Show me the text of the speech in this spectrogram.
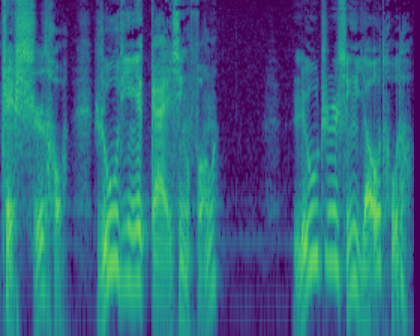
这石头啊，如今也改姓冯了。刘知行摇头道：“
